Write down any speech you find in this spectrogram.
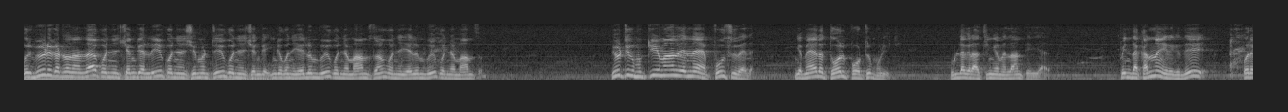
ஒரு வீடு கட்டுறதா இருந்தால் கொஞ்சம் செங்கல் கொஞ்சம் சிமெண்ட்டு கொஞ்சம் செங்கல் இங்கே கொஞ்சம் எலும்பு கொஞ்சம் மாம்சம் கொஞ்சம் எலும்பு கொஞ்சம் மாம்சம். வீட்டுக்கு முக்கியமானது என்ன? பூசு வேலை. இங்கே மேலே தோல் போட்டு மொழிச்சு உள்ளகிற அசிங்கம் எல்லாம் தெரியாது. இப்போ இந்த கண்ணம் இருக்குது. ஒரு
